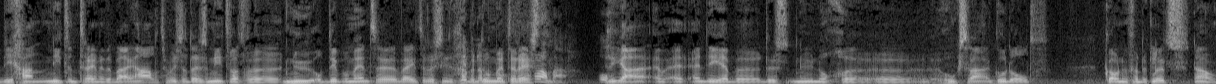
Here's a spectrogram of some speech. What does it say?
die gaan niet een trainer erbij halen. Tenminste, dat is niet wat we nu op dit moment eh, weten. Dus die gaan we hebben doen met de rest. programma. Ja, en, en- en die hebben dus nu nog eh, eh, Hoekstra, good old, koning van de kluts. Nou,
